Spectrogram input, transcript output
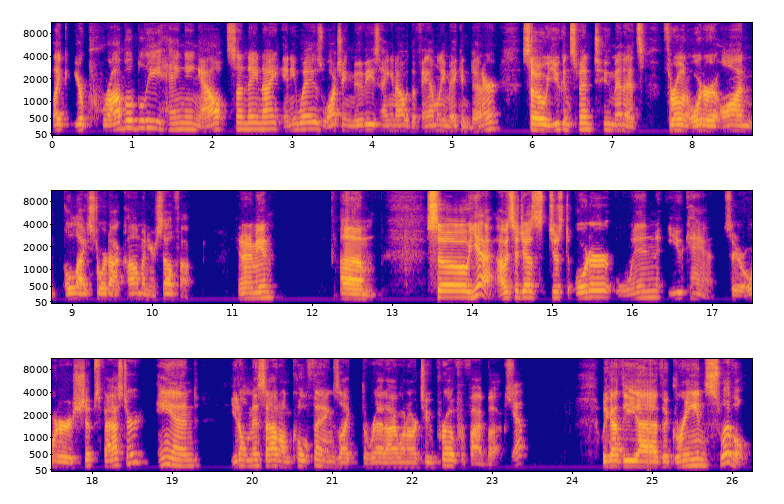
Like you're probably hanging out Sunday night anyways, watching movies, hanging out with the family, making dinner. So you can spend two minutes, throw an order on olightstore.com on your cell phone. You know what I mean? Um, so yeah, I would suggest just order when you can. So your order ships faster and you don't miss out on cool things like the red i1R2 Pro for five bucks. Yep. We got the uh, the green swivel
